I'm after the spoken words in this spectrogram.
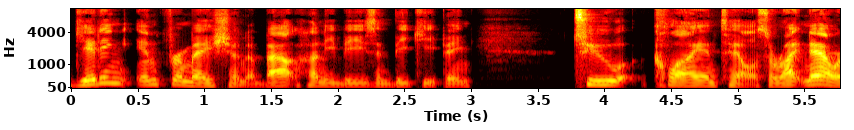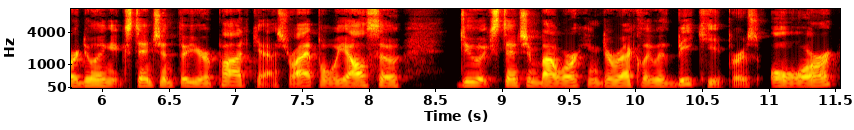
getting information about honeybees and beekeeping to clientele. So right now we're doing extension through your podcast, right? But we also do extension by working directly with beekeepers or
